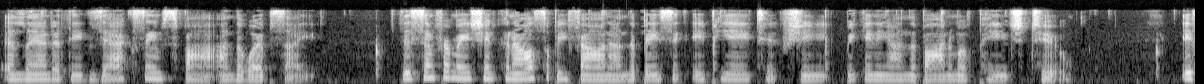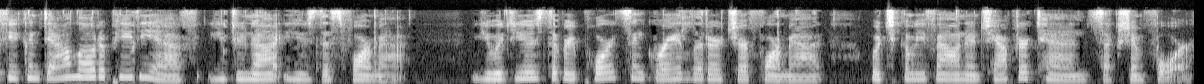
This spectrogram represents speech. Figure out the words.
and land at the exact same spot on the website. This information can also be found on the basic APA tip sheet beginning on the bottom of page 2. If you can download a PDF, you do not use this format. You would use the Reports and Gray Literature format, which can be found in Chapter 10, Section 4.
